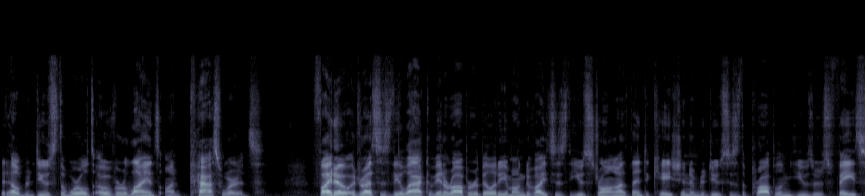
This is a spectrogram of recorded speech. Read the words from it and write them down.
that help reduce the world's over reliance on passwords. FIDO addresses the lack of interoperability among devices that use strong authentication and reduces the problem users face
